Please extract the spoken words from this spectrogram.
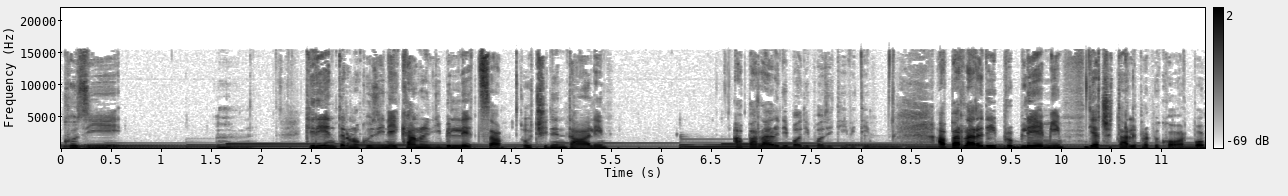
così che rientrano così nei canoni di bellezza occidentali, a parlare di body positivity, a parlare dei problemi di accettare il proprio corpo.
